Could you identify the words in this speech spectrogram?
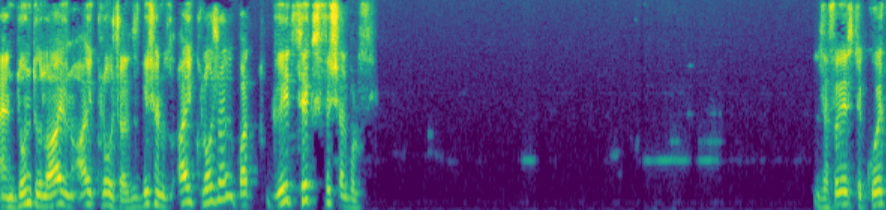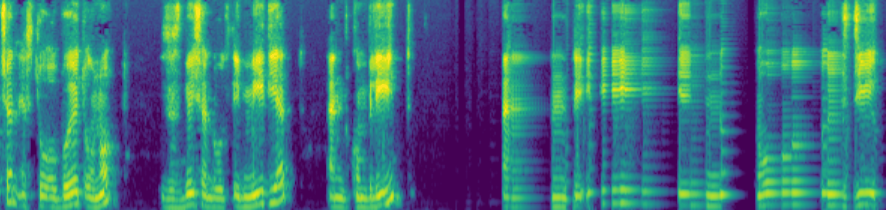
and don't rely on eye closure. This patient is eye closure, but grade six facial palsy. The first question is to operate or not. This patient was immediate and complete, and the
